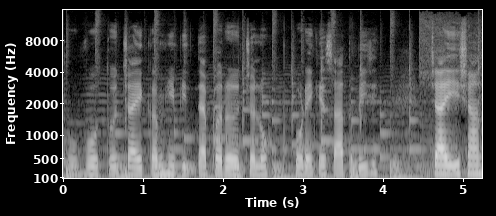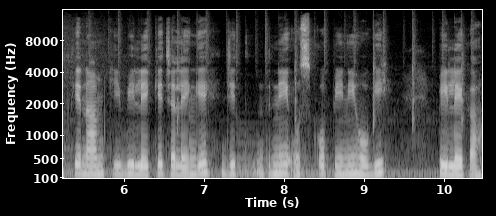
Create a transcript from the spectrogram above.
तो वो तो चाय कम ही पीता है, पर चलो पकौड़े के साथ भी चाय ईशांत के नाम की भी लेके चलेंगे, जितनी उसको पीनी होगी पीले का।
